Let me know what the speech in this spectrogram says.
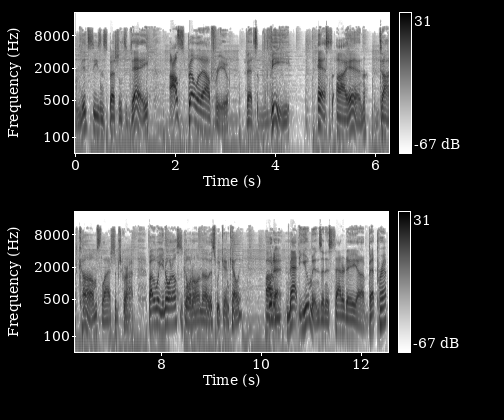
midseason special today. I'll spell it out for you. That's V S-I-N dot com slash subscribe. By the way, you know what else is going on uh, this weekend, Kelly? What Um, at? Matt Youmans and his Saturday uh, bet prep.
